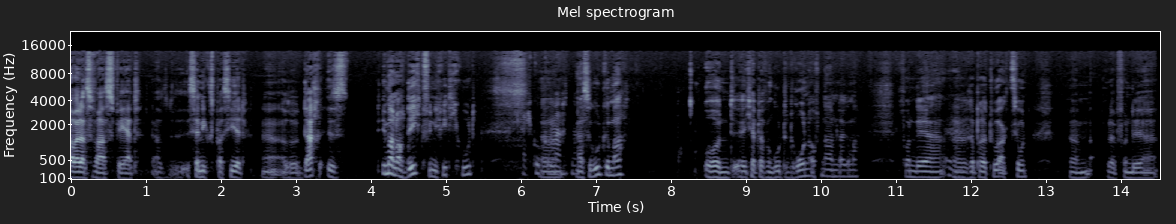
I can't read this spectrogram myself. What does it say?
Aber das war es wert. Also ist ja nichts passiert. Ja, also Dach ist immer noch dicht, finde ich richtig gut. Hab ich gut Ähm, gemacht, ne? Hast du gut gemacht. Und äh, ich habe davon gute Drohnenaufnahmen da gemacht, von der äh, Reparaturaktion ähm, oder von der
